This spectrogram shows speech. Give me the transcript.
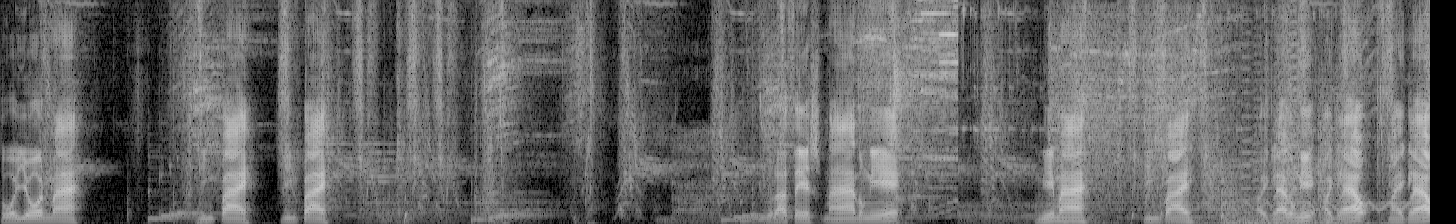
ตัวโยนมา ยิงไป ยิงไปโซลาเซชมาตรงนี้ ตรงนี้มา ยิงไป เอาอีกแล้วตรงนี้ เอาอีกแล้ว มาอีกแล้ว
